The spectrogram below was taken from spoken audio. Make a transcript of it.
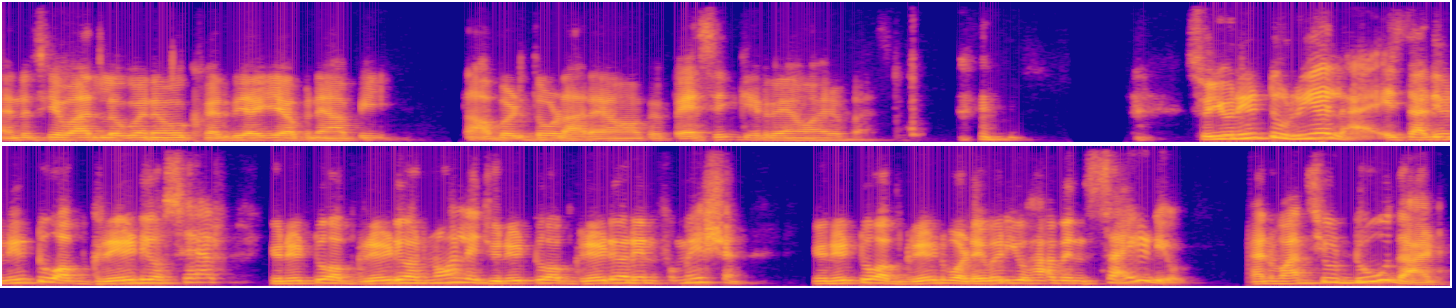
एंड उसके बाद लोगों ने वो कर दिया कि अपने आप ही ताबड़ तोड़ आ रहा है, वहाँ पे पैसे गिर रहे हैं हमारे पास। So you need to realise that you need to upgrade your self you need to upgrade your knowledge you need to upgrade your information you need to upgrade whatever you have inside you and once you do that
